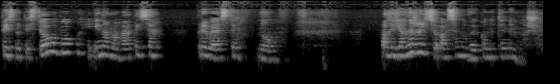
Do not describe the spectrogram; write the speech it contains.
тиснути з цього боку і намагатися привести ногу. Але я, на жаль, цю асану виконати не можу.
